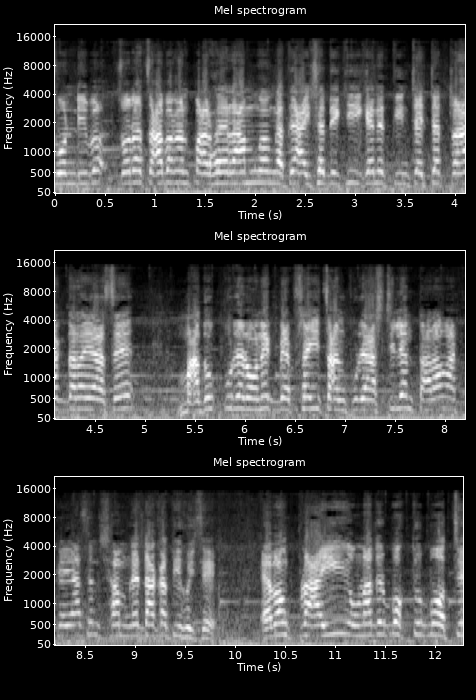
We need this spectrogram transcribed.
চণ্ডীচড়া চা বাগান পার হয়ে রামগঙ্গাতে আইসা দেখি এখানে তিন চারটা ট্রাক দাঁড়ায় আছে। মাধবপুরের অনেক ব্যবসায়ী চাঁদপুরে আসছিলেন তারাও আটকাই আছেন সামনে ডাকাতি হয়েছে এবং প্রায়ই ওনাদের বক্তব্য হচ্ছে,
